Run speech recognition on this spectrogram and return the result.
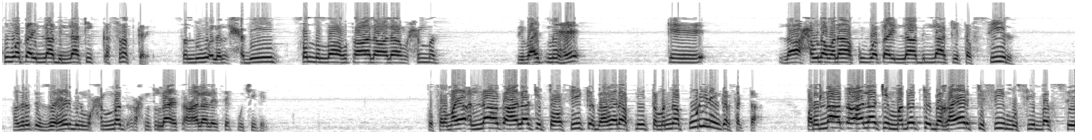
قوت الا باللہ کی کثرت کرے۔ صلو علی الحبیب صلی اللہ تعالی علی محمد۔ روایت میں ہے کہ لا حول ولا قوت الا باللہ کی تفسیر حضرت زہیر بن محمد رحمۃ اللہ تعالی علیہ سے پوچھی گئی۔ تو فرمایا اللہ تعالی کی توفیق کے بغیر اپنی تمنا پوری نہیں کر سکتا اور اللہ تعالی کی مدد کے بغیر کسی مصیبت سے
